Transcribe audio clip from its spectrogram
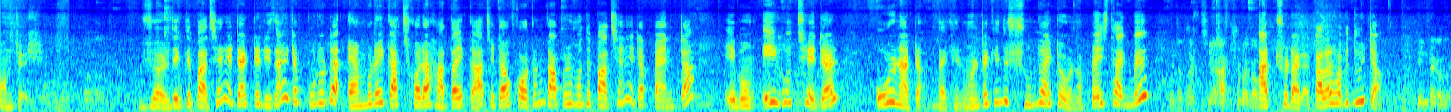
পঞ্চাশ। দেখতে পাচ্ছেন এটা একটা ডিজাইন এটা পুরোটা এমব্রয়ডারি কাজ করা হাতায় কাজ। এটাও কটন কাপড়ের মধ্যে পাচ্ছেন এটা প্যান্টটা। এবং এই হচ্ছে এটার ওড়নাটা দেখেন ওড়নাটা কিন্তু সুন্দর একটা ওড়না। প্রাইস থাকবে আটশো টাকা। আটশো টাকা। কালার হবে দুইটা? তিনটা কালার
